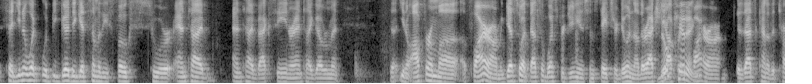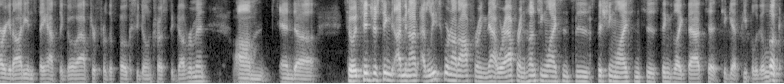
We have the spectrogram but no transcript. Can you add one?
said, you know what would be good to get some of these folks who are anti anti-vaccine or anti-government, that, you know, offer them a, a, firearm. And guess what? That's what West Virginia and some states are doing now. They're actually no offering kidding. firearms because that's kind of the target audience they have to go after for the folks who don't trust the government. Um, and uh, so it's interesting. I mean, I, at least we're not offering that. We're offering hunting licenses, fishing licenses, things like that to, to get people to go look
